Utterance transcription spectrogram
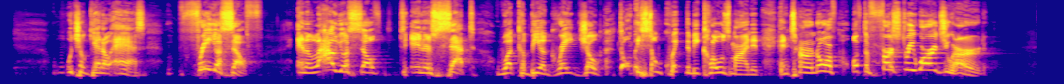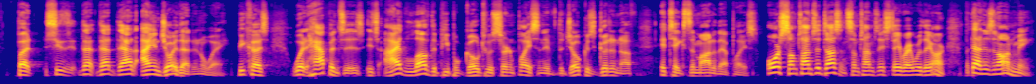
with your ghetto ass, free yourself and allow yourself to intercept what could be a great joke. Don't be so quick to be closed-minded and turned off off the first three words you heard. But see that that that I enjoy that in a way because what happens is is I love that people go to a certain place and if the joke is good enough, it takes them out of that place. Or sometimes it doesn't. Sometimes they stay right where they are. But that isn't on me.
